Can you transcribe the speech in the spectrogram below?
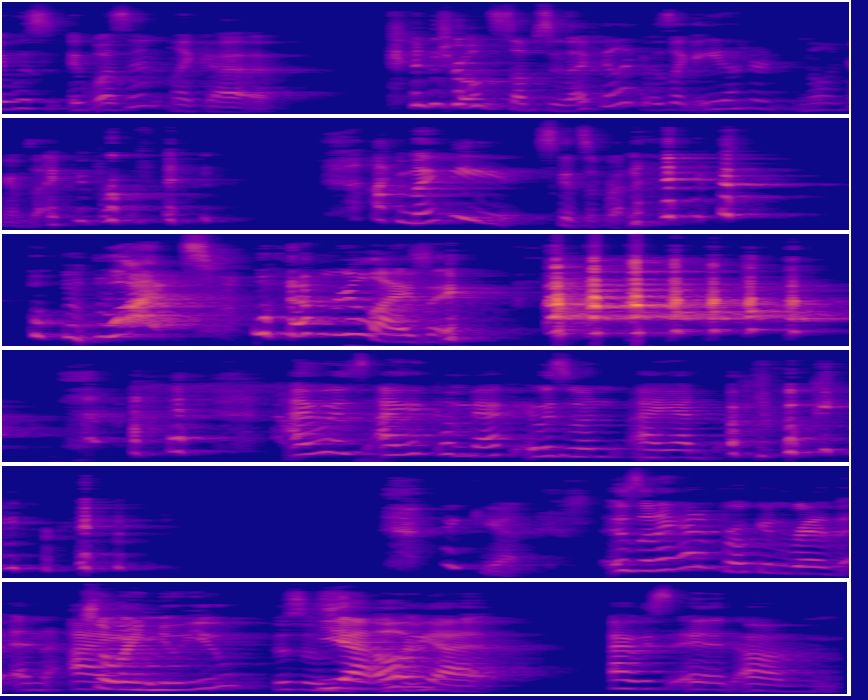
It was. It wasn't like a controlled substance. I feel like it was like 800 milligrams ibuprofen. I might be schizophrenic. what what I'm realizing. I was I had come back. It was when I had a broken rib. I can't. It was when I had a broken rib, and I. so I knew you this is Yeah. Oh yeah. I was at um.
